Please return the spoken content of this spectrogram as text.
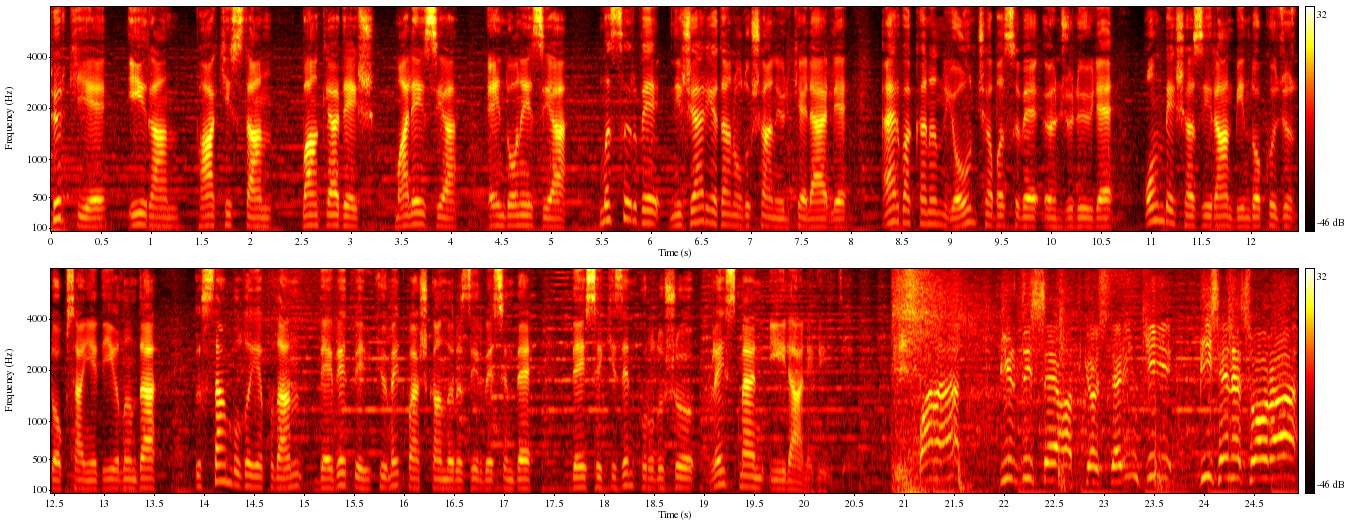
Türkiye, İran, Pakistan, Bangladeş, Malezya, Endonezya, Mısır ve Nijerya'dan oluşan ülkelerle Erbakan'ın yoğun çabası ve öncülüğüyle 15 Haziran 1997 yılında İstanbul'da yapılan Devlet ve Hükümet Başkanları Zirvesi'nde D8'in kuruluşu resmen ilan edildi. Bana bir dış seyahat gösterin ki bir sene sonra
